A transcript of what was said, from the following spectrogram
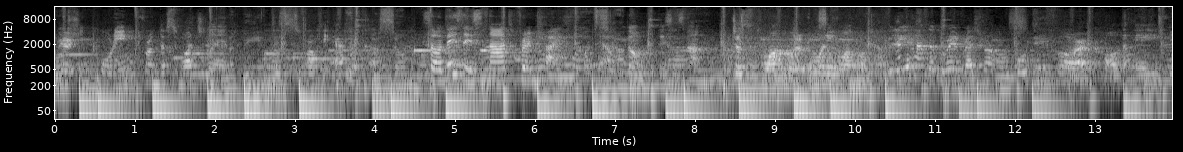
we're importing from the Swaziland. This is from the Africa. So this is not franchise hotel. No, this is not. Just one, only one hotel. We have the great restaurant on 14th floor called AUN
